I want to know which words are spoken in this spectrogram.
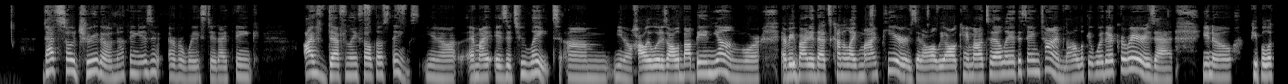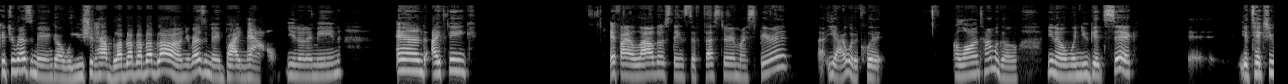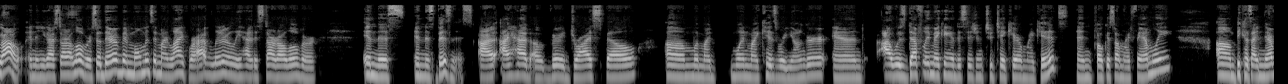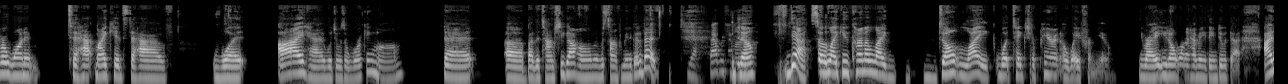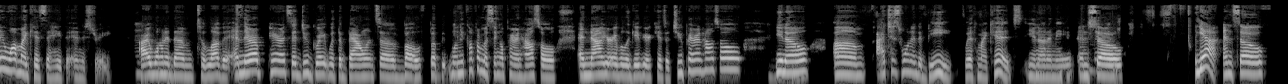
That's so true, though. Nothing isn't ever wasted. I think I've definitely felt those things. You know, am I? Is it too late? Um, you know, Hollywood is all about being young, or everybody that's kind of like my peers that all we all came out to LA at the same time. Now look at where their career is at. You know, people look at your resume and go, "Well, you should have blah blah blah blah blah on your resume by now." You know what I mean? And I think if I allow those things to fester in my spirit, uh, yeah, I would have quit a long time ago. You know, when you get sick, it takes you out and then you got to start all over. So there have been moments in my life where I've literally had to start all over in this in this business. I I had a very dry spell um when my when my kids were younger and I was definitely making a decision to take care of my kids and focus on my family um because I never wanted to have my kids to have what I had, which was a working mom that uh, by the time she got home, it was time for me to go to bed. Yeah, that was you know, yeah. So like you kind of like don't like what takes your parent away from you, right? You don't want to have anything to do with that. I didn't want my kids to hate the industry. Mm-hmm. I wanted them to love it. And there are parents that do great with the balance of both. But when you come from a single parent household and now you're able to give your kids a two parent household, mm-hmm. you know, um, I just wanted to be with my kids, you know what I mean? And so, yeah. And so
